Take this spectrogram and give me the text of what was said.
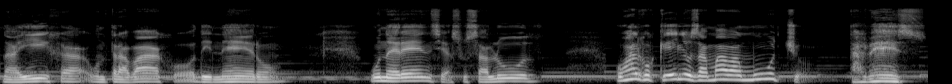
una hija, un trabajo, dinero, una herencia, su salud, o algo que ellos amaban mucho, tal vez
